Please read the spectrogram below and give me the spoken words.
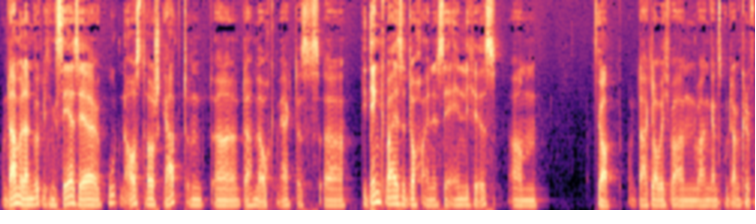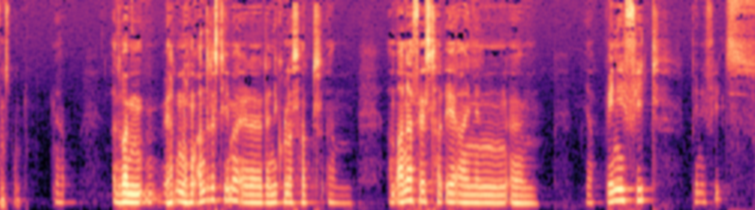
Und da haben wir dann wirklich einen sehr, sehr guten Austausch gehabt und äh, da haben wir auch gemerkt, dass äh, die Denkweise doch eine sehr ähnliche ist. Ähm, ja, und da glaube ich war ein, war ein ganz guter Anknüpfungspunkt. Ja. Also beim, wir hatten noch ein anderes Thema. Äh, der Nikolas hat ähm, am Annafest hat er einen ähm, ja, Benefit, Benefiz,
